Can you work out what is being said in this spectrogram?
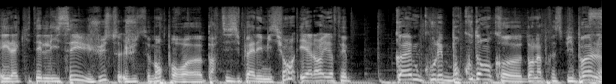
et il a quitté le lycée juste justement pour euh, participer à l'émission. Et alors, il a fait quand même couler beaucoup d'encre euh, dans la presse People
